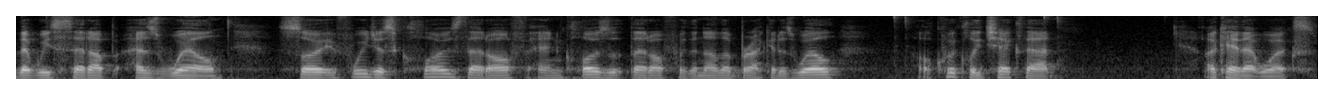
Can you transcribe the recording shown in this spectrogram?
that we set up as well. So if we just close that off and close that off with another bracket as well, I'll quickly check that. Okay, that works.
